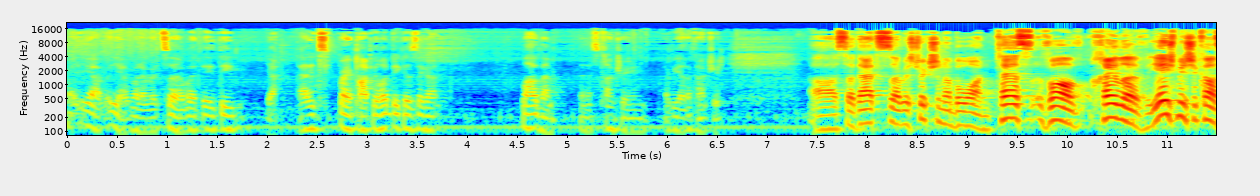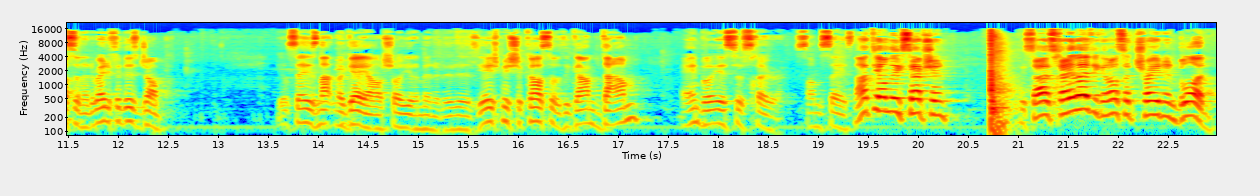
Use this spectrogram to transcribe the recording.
right. Yeah, yeah, whatever. It's uh, the, the yeah, and it's very popular because they got a lot of them in this country and every other country. Uh, so that's uh, restriction number one. Tes vov chaylev yesh mishakasan. Ready for this jump? You'll say it's not nagay. I'll show you in a minute. It is yesh mishakasan the gam dam and bo isis Some say it's not the only exception. Besides chaylev, you can also trade in blood.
